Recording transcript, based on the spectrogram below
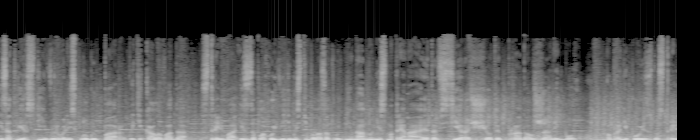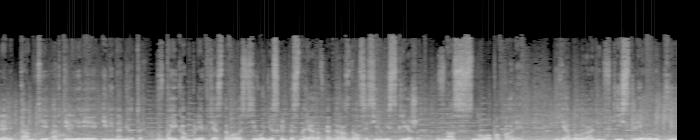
Из отверстий вырвались клубы пара, вытекала вода. Стрельба из-за плохой видимости была затруднена, но несмотря на это, все расчеты продолжали бой. По бронепоезду стреляли танки, артиллерия и минометы. В боекомплекте оставалось всего несколько снарядов, когда раздался сильный скрежет. В нас снова попали. Я был ранен в кисть левой руки,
